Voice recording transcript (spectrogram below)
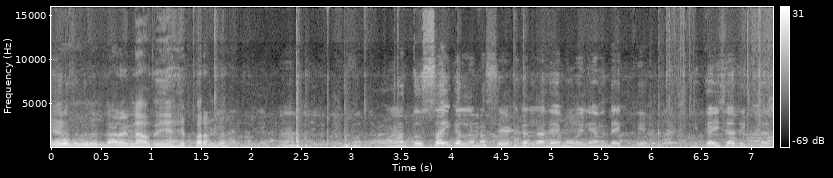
ये से डायरेक्ट ना होते यहाँ हेपर रख। दो हाँ तू सही कर लेना सेट कर ला है मोबाइल में देख के कि कैसा दिखता है।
